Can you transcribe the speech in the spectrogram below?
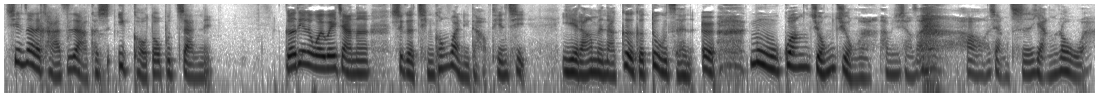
现在的卡兹啊，可是一口都不沾呢。隔天的维维甲呢，是个晴空万里的好天气。野狼们啊，个个肚子很饿，目光炯炯啊，他们就想说，好想吃羊肉啊！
